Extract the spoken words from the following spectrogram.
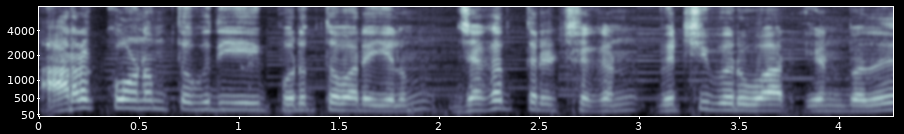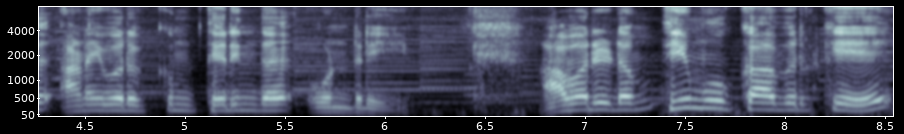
அரக்கோணம் தொகுதியை பொறுத்தவரையிலும் ஜெகத் ரட்சகன் வெற்றி பெறுவார் என்பது அனைவருக்கும் தெரிந்த ஒன்றே. அவரிடம் திமுகவிற்கே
